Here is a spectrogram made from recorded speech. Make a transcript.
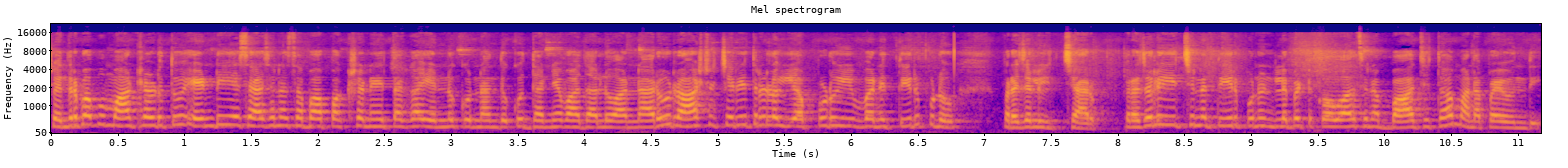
చంద్రబాబు మాట్లాడుతూ ఎన్డీఏ శాసనసభ పక్ష నేతగా ఎన్నుకున్నందుకు ధన్యవాదాలు అన్నారు. రాష్ట్ర చరిత్రలో ఎప్పుడూ ఇవ్వని తీర్పును ప్రజలు ఇచ్చారు. ప్రజలు ఇచ్చిన తీర్పును నిలబెట్టుకోవాల్సిన బాధ్యత మనపై ఉంది.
